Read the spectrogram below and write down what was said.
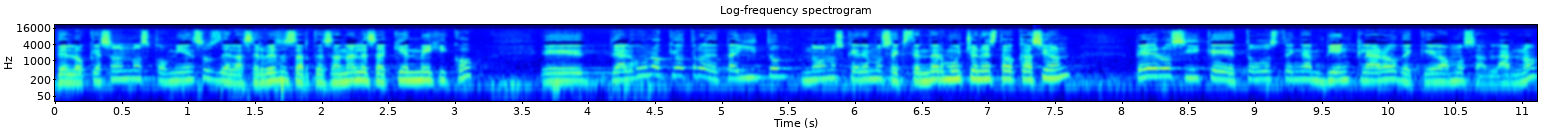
de lo que son los comienzos de las cervezas artesanales aquí en México. Eh, de alguno que otro detallito, no nos queremos extender mucho en esta ocasión, pero sí que todos tengan bien claro de qué vamos a hablar, ¿no?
